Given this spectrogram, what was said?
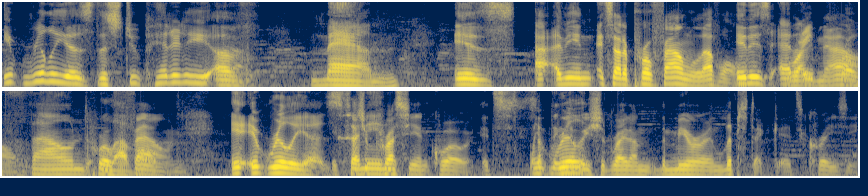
it really is the stupidity of man is I mean, It's at a profound level. it is at right a now. profound, level. Profound. It, it really is. It's such I mean, a prescient quote. It's something that really- we should write on the mirror and lipstick. It's crazy.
